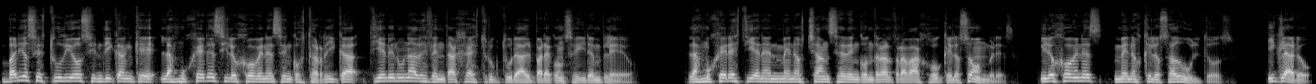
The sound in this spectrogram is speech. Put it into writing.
Varios estudios indican que las mujeres y los jóvenes en Costa Rica tienen una desventaja estructural para conseguir empleo. Las mujeres tienen menos chance de encontrar trabajo que los hombres, y los jóvenes menos que los adultos. Y claro,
